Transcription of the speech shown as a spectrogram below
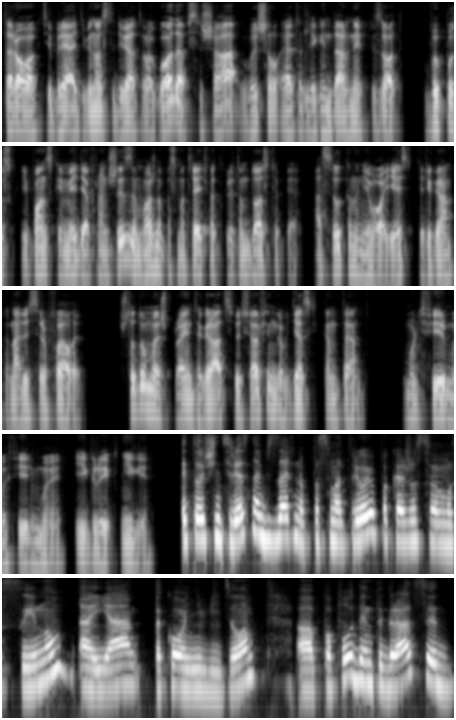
2 октября 1999 года в США вышел этот легендарный эпизод. Выпуск японской медиа-франшизы можно посмотреть в открытом доступе, а ссылка на него есть в телеграм-канале Серфеллы. Что думаешь про интеграцию серфинга в детский контент? Мультфильмы, фильмы, игры и книги. Это очень интересно, обязательно посмотрю и покажу своему сыну, а я такого не видела. А по поводу интеграции,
